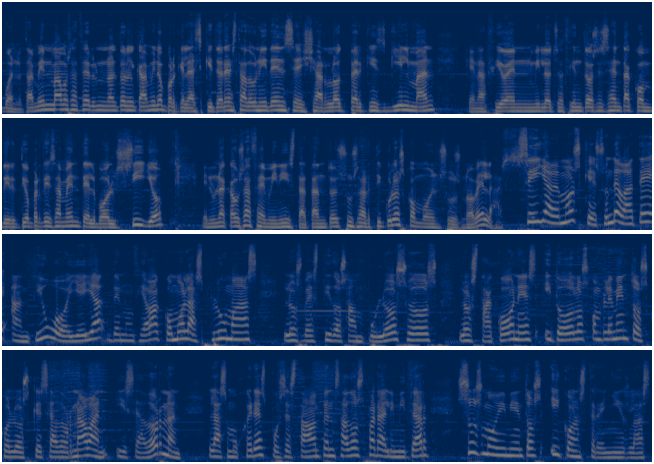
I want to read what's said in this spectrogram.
Bueno, también vamos a hacer un alto en el camino porque la escritora estadounidense Charlotte Perkins Gilman, que nació en 1860, convirtió precisamente el bolsillo en una causa feminista, tanto en sus artículos como en sus novelas. Sí, ya vemos que es un debate antiguo y ella denunciaba cómo las plumas, los vestidos ampulosos, los tacones y todos los complementos con los que se adornaban y se adornan las mujeres pues estaban pensados para limitar sus movimientos y constreñirlas.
